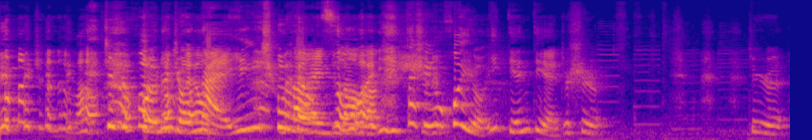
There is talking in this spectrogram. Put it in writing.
真的吗？就是会有那种奶音出来，你知道吗？但是又会有一点点，就是就是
